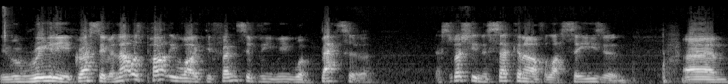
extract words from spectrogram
They were really aggressive, and that was partly why defensively we were better, especially in the second half of last season because um,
